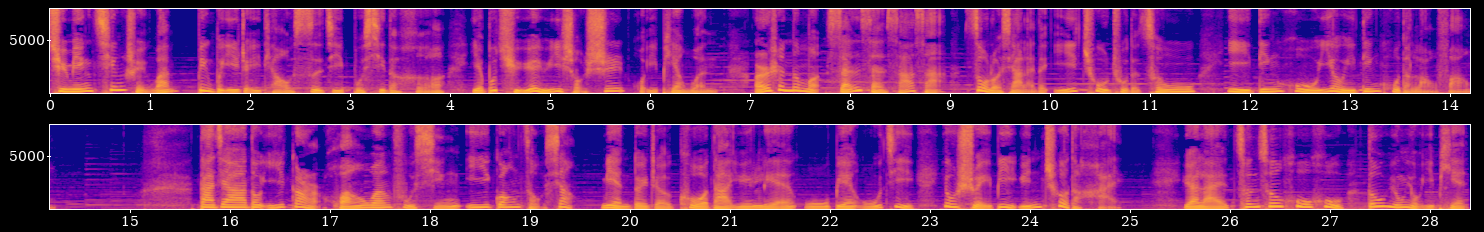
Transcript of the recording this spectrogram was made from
取名清水湾，并不依着一条四季不息的河，也不取悦于一首诗或一篇文，而是那么散散洒洒坐落下来的一处处的村屋，一丁户又一丁户的老房。大家都一概儿环湾复行，依光走向，面对着扩大云帘、无边无际又水碧云澈的海。原来村村户户都拥有一片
